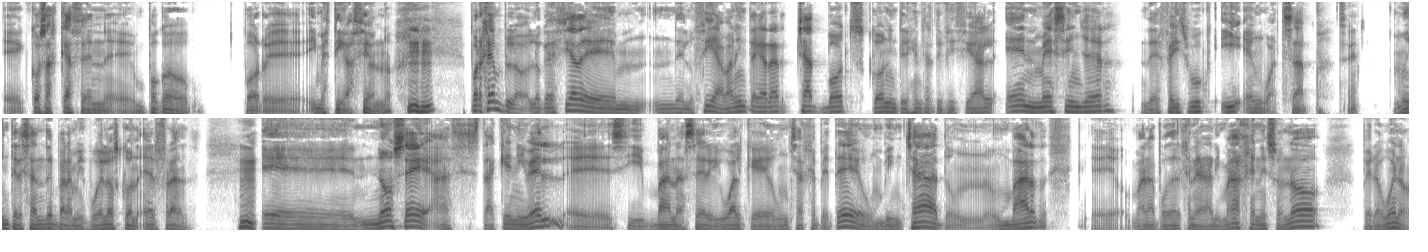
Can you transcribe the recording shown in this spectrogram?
eh, cosas que hacen eh, un poco por eh, investigación, ¿no? Por ejemplo, lo que decía de, mm, de, Lucía, van a integrar chatbots con inteligencia artificial en Messenger de Facebook y en WhatsApp. Sí. Muy interesante para mis vuelos con Air France. Hmm. Eh, no sé hasta qué nivel, eh, si van a ser igual que un chat GPT o un Bing Chat o un, un Bard, eh, van a poder generar imágenes o no, pero bueno,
